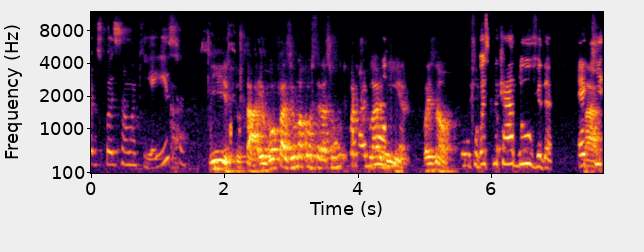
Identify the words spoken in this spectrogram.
à disposição aqui, é isso? Isso, tá. Eu vou fazer uma consideração muito particular minha. Pois não. Eu vou explicar a dúvida. É que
